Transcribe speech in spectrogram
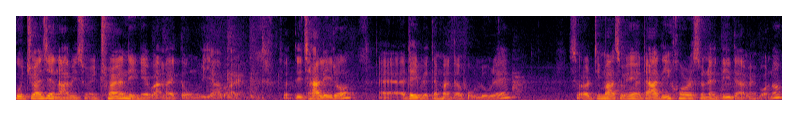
ကိုကျွမ်းကျင်လာပြီဆိုရင် trend အနေနဲ့ပါလိုက်သုံးလို့ရပါတယ်ဆိုတော့တေချာလေးတော့အဲအတိတ်ပဲသတ်မှတ်တတ်ဖို့လိုတယ်ဆိုတော့ဒီမှာဆိုရင်ဒါဒီ horizontal တည်တံပဲပေါ့နော်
